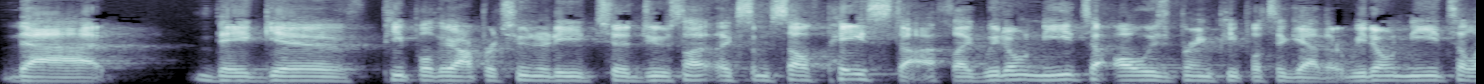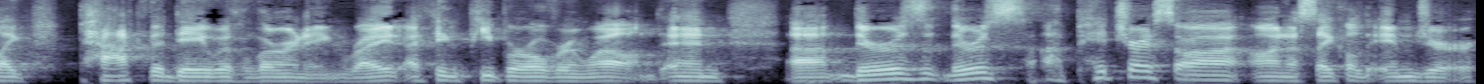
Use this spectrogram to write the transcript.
that they give people the opportunity to do some, like some self-paced stuff. Like we don't need to always bring people together. We don't need to like pack the day with learning right? I think people are overwhelmed. And um, there's there's a picture i saw on a site called imgur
